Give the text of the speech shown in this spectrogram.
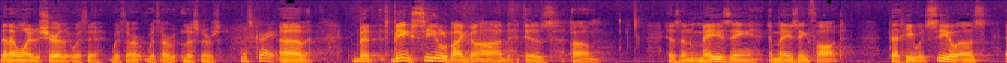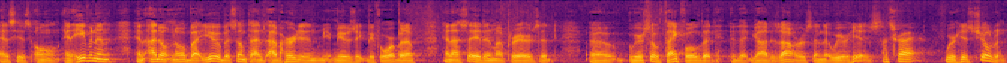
that I wanted to share that with, the, with, our, with our listeners. That's great. Uh, but being sealed by God is, um, is an amazing, amazing thought that He would seal us as His own. And even in, and I don't know about you, but sometimes I've heard it in music before, but I've, and I say it in my prayers that uh, we're so thankful that that God is ours and that we're His. That's right. We're His children.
